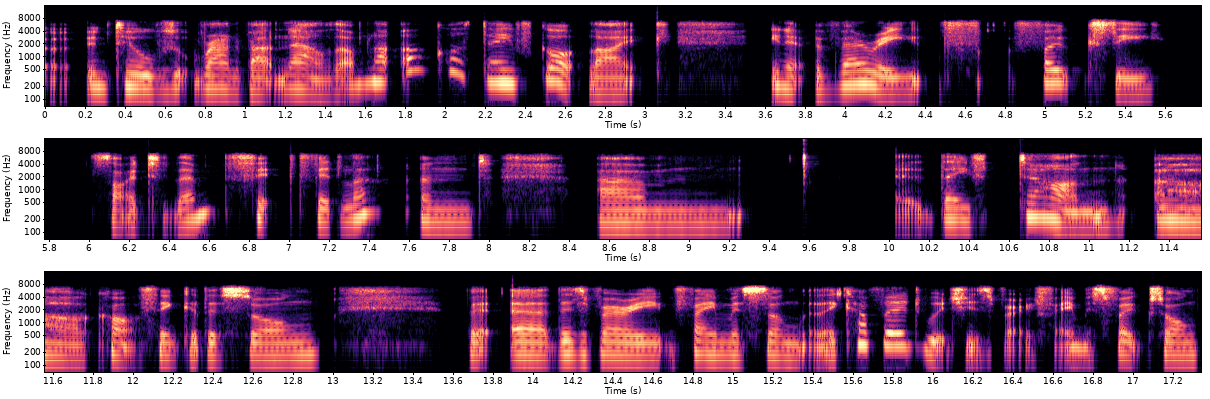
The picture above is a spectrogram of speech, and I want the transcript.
uh, until round about now that I'm like, oh God, they've got like, you know, a very f- folksy side to them, fit fiddler. And um, they've done, oh, I can't think of the song but uh, there's a very famous song that they covered, which is a very famous folk song,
